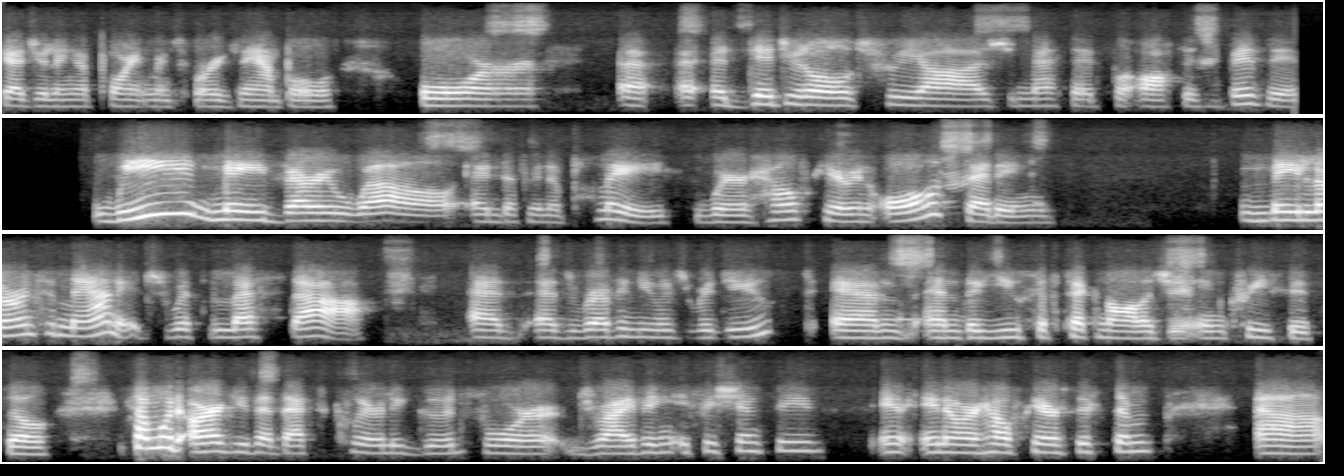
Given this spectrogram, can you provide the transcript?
scheduling appointments, for example, or a, a digital triage method for office visits, we may very well end up in a place where healthcare in all settings may learn to manage with less staff as, as revenue is reduced and, and the use of technology increases. So some would argue that that's clearly good for driving efficiencies in, in our healthcare system. Uh,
